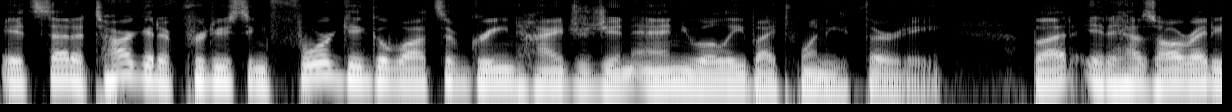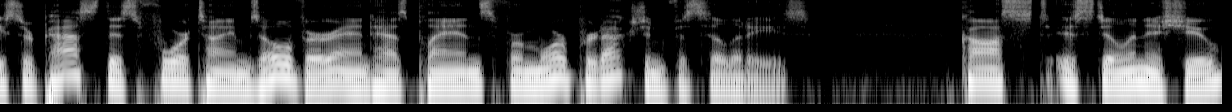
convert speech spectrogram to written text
It set a target of producing 4 gigawatts of green hydrogen annually by 2030. But it has already surpassed this four times over and has plans for more production facilities. Cost is still an issue.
